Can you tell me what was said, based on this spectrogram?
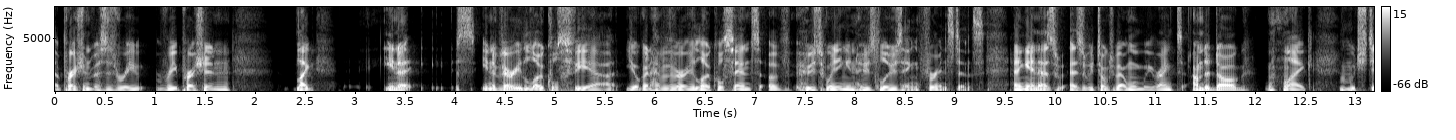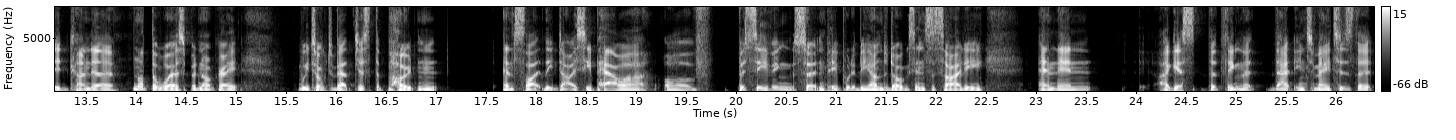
oppression versus re- repression like in a in a very local sphere you're going to have a very local sense of who's winning and who's losing for instance. And again as as we talked about when we ranked underdog like which did kind of not the worst but not great we talked about just the potent and slightly dicey power of perceiving certain people to be underdogs in society and then i guess the thing that that intimates is that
